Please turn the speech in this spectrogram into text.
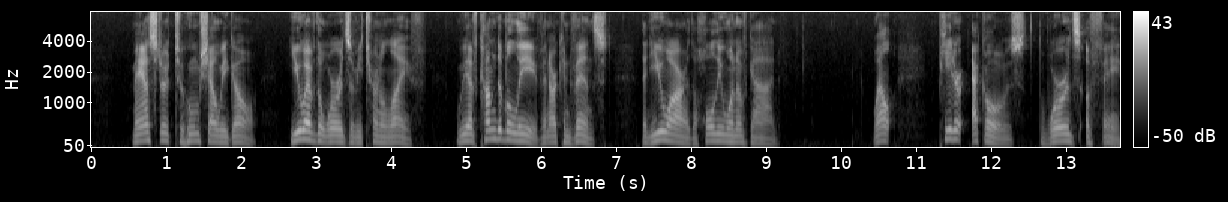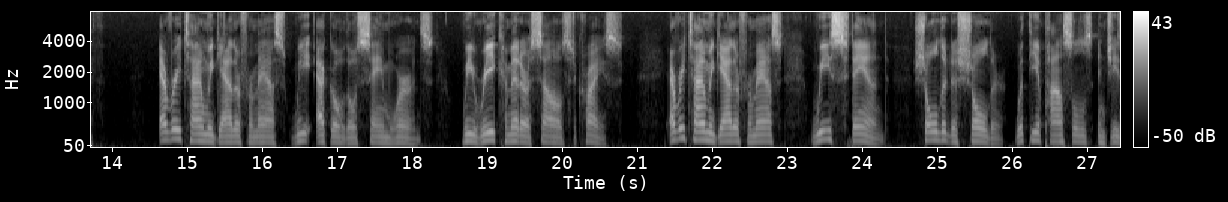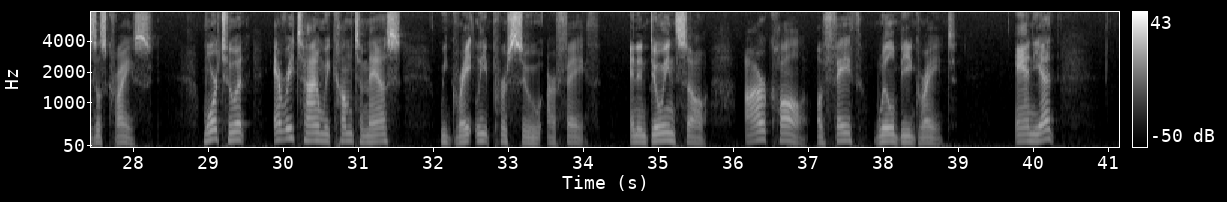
Master, to whom shall we go? You have the words of eternal life. We have come to believe and are convinced that you are the Holy One of God. Well, Peter echoes the words of faith. Every time we gather for Mass, we echo those same words. We recommit ourselves to Christ. Every time we gather for Mass, we stand shoulder to shoulder with the apostles and Jesus Christ. More to it, every time we come to Mass, we greatly pursue our faith. And in doing so, our call of faith will be great. And yet,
